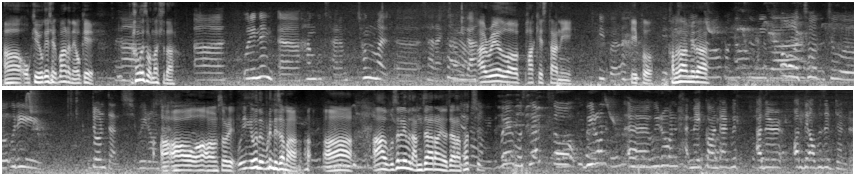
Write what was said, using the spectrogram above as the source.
아, 오케이, 이게 제일 빠르네. 오케이. 한국에서 만납시다. 어, 우리는 어, 한국 사람 정말 어, 사랑합니다. I really love Pakistani people. people. 감사합니다. 반갑습니다. 어, 저, 저 우리 don't touch. We don't 아, 아, 아, 아, I'm sorry. 이거는 우린 되잖아. 아, 아, 아, 무슬림은 남자랑 여자랑 터치. We're Muslim, so we don't uh, we don't make contact with other on the opposite gender.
